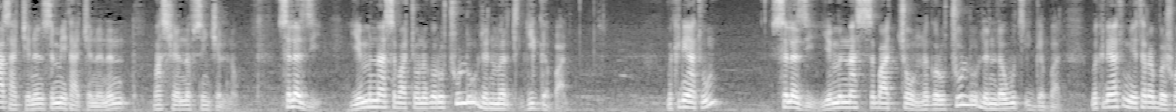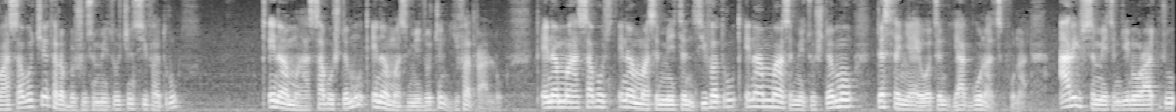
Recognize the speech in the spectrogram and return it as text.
ራሳችንን ስሜታችንን ማሸነፍ ስንችል ነው። ስለዚህ የምናስባቸው ነገሮች ሁሉ ልንመርጥ ይገባል። ምክንያቱም ስለዚህ የምናስባቸውን ነገሮች ሁሉ ልንለውጥ ይገባል። ምክንያቱም የተረበሹ ሀሳቦች የተረበሹ ስሜቶችን ሲፈጥሩ ጤናማ ሀሳቦች ደግሞ ጤናማ ስሜቶችን ይፈጥራሉ። ጤናማ ሀሳቦች ጤናማ ስሜትን ሲፈጥሩ፣ ጤናማ ስሜቶች ደግሞ ደስተኛ ህይወትን ያጎናጽፉናል። አሪፍ ስሜት እንዲኖራችሁ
